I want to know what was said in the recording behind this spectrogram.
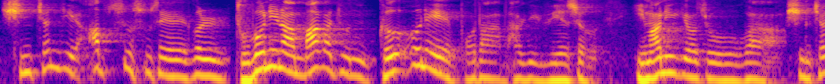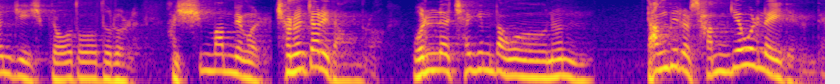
신천지 압수수색을 두 번이나 막아준 그 은혜에 보답하기 위해서 이만희 교수가 신천지 교도들을 한 10만 명을 천 원짜리 당원으로 원래 책임 당원은 당비를 3개월 내야 되는데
